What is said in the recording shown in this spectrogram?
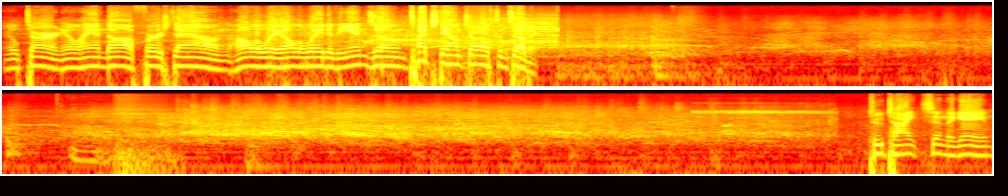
He'll turn, he'll hand off, first down. Holloway all the way to the end zone. Touchdown, Charleston Southern. Two tights in the game.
